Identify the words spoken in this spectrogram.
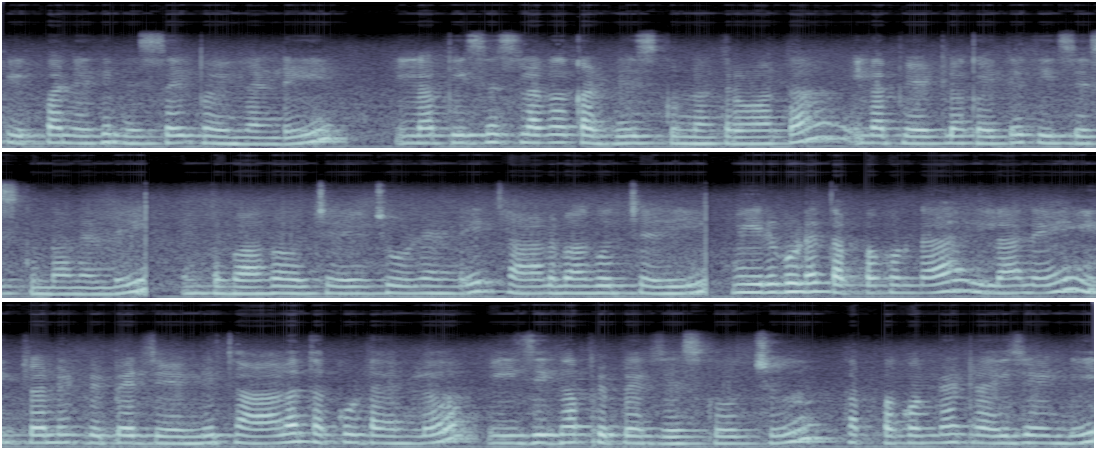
క్లిప్ అనేది మిస్ అయిపోయిందండి. ఇలా పీసెస్ లాగా కట్ చేసుకున్న తర్వాత ఇలా ప్లేట్లోకి అయితే తీసేసుకున్నానండి. ఎంత బాగా వచ్చాయో చూడండి చాలా బాగా వచ్చాయి. మీరు కూడా తప్పకుండా ఇలానే ఇంట్లోనే ప్రిపేర్ చేయండి. చాలా తక్కువ టైంలో ఈజీగా ప్రిపేర్ చేసుకోవచ్చు. తప్పకుండా ట్రై చేయండి.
